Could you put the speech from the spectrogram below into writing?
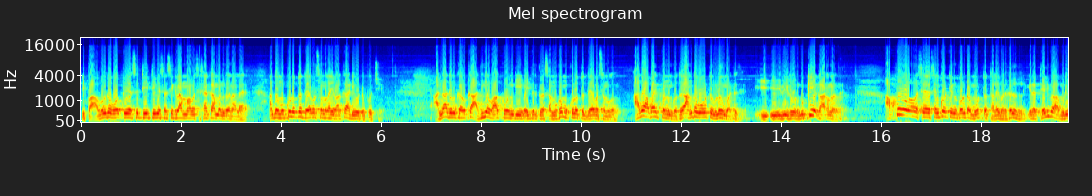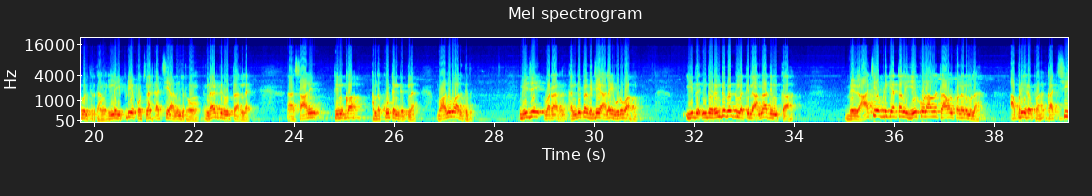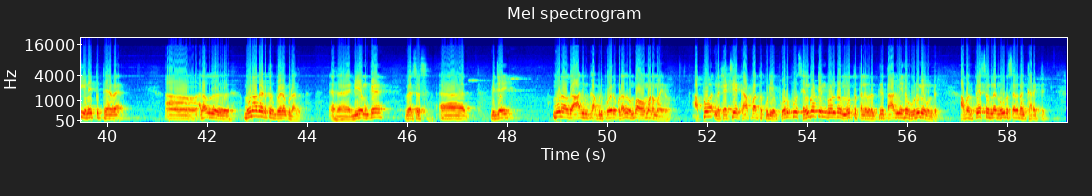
இப்போ அவங்க OPS TTV Sasikala அம்மாவை சேர்க்காம இருந்ததுனால அந்த முக்குளத்து தேவர் சமுதாய வாக்கு அடிவிட்டு போச்சு. அதிமுகவுக்கு அதிக வாக்கு வங்கி வைத்திருக்கிற சமூகம் முக்குளத்து தேவர் சமூகம். அதை அவாய்ட் பண்ணும்போது அந்த ஓட்டு விழுக மாட்டுது. இது இது ஒரு முக்கிய காரணம் அது. அப்போது செ- செங்கோட்டையன் போன்ற மூத்த தலைவர்கள் இதை தெளிவாக முடிவெடுத்திருக்காங்க. இல்லை இப்படியே போச்சுன்னா கட்சியை அழிஞ்சிரும். ரெண்டாயிரத்தி இருபத்தாறில் ஸ்டாலின் திமுக அந்த கூட்டணி இருக்குல்ல வலுவாக இருக்குது. விஜய் வராரு. கண்டிப்பாக விஜய் அலை உருவாகும். இது இந்த ரெண்டு பேருக்கு மத்தியில் அதிமுக ஆட்சி எப்படி கேட்டாலும் ஈக்குவலாக ட்ராவல் பண்ணணும்ல? அப்படிங்கிறப்ப கட்சி இணைப்பு தேவை. அதாவது மூணாவது இடத்துக்கு போயிடக்கூடாது. டிஎம்கே வெர்சஸ் விஜய். மூணாவது அதிமுக அப்படி போயிடக்கூடாது. ரொம்ப அவமானமாயிரும். அப்போது இந்த கட்சியை காப்பாற்றக்கூடிய பொறுப்பு செங்கோட்டையன் போன்ற மூத்த தலைவருக்கு தார்மீக உரிமை உண்டு. அவர் பேசுறதுல நூறு சதவீதம் கரெக்ட்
